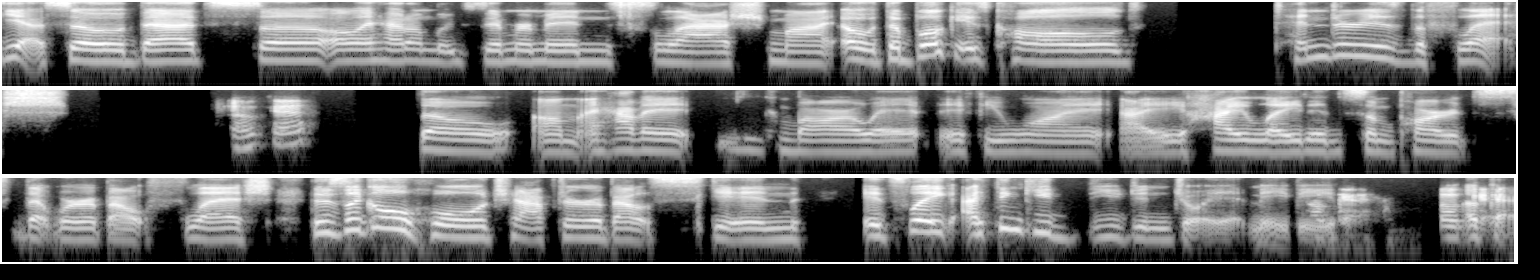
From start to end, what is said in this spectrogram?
yeah, so that's uh, all I had on Luke Zimmerman slash my oh the book is called Tender is the Flesh. Okay. So um I have it, you can borrow it if you want. I highlighted some parts that were about flesh. There's like a whole chapter about skin. It's like I think you'd you'd enjoy it maybe. Okay. Okay. okay.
